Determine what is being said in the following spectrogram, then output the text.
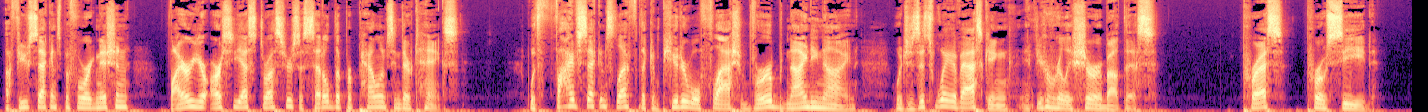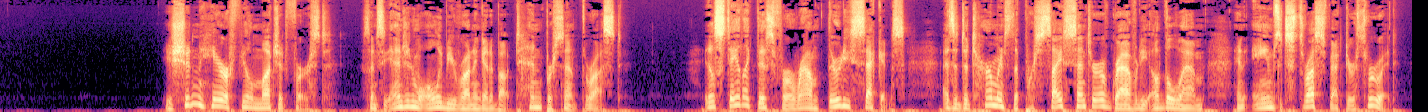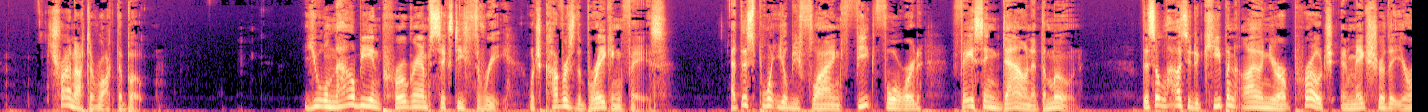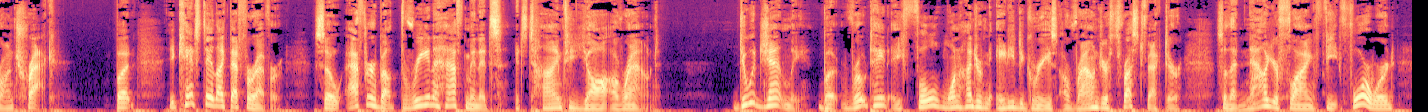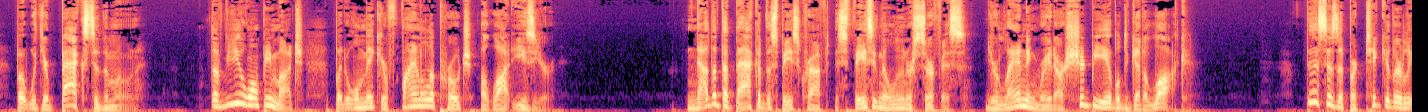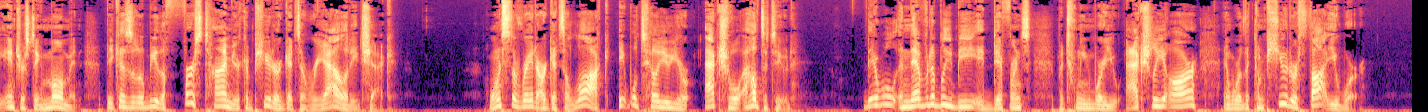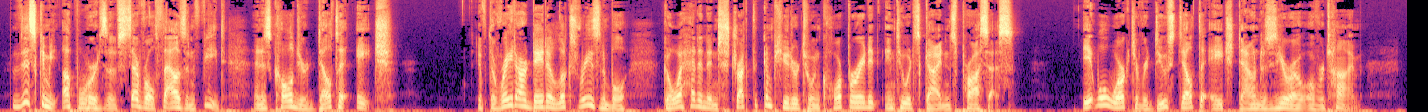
A few seconds before ignition, fire your RCS thrusters to settle the propellants in their tanks. With five seconds left, the computer will flash Verb 99, which is its way of asking if you're really sure about this. Press Proceed. You shouldn't hear or feel much at first, since the engine will only be running at about 10% thrust. It'll stay like this for around 30 seconds, as it determines the precise center of gravity of the LEM and aims its thrust vector through it. Try not to rock the boat. You will now be in Program 63, which covers the braking phase. At this point, you'll be flying feet forward, facing down at the moon. This allows you to keep an eye on your approach and make sure that you're on track. But you can't stay like that forever, so after about three and a half minutes, it's time to yaw around. Do it gently, but rotate a full 180 degrees around your thrust vector so that now you're flying feet forward, but with your backs to the moon. The view won't be much, but it will make your final approach a lot easier. Now that the back of the spacecraft is facing the lunar surface, your landing radar should be able to get a lock. This is a particularly interesting moment because it'll be the first time your computer gets a reality check. Once the radar gets a lock, it will tell you your actual altitude. There will inevitably be a difference between where you actually are and where the computer thought you were. This can be upwards of several thousand feet and is called your delta H. If the radar data looks reasonable, go ahead and instruct the computer to incorporate it into its guidance process. It will work to reduce delta H down to zero over time,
